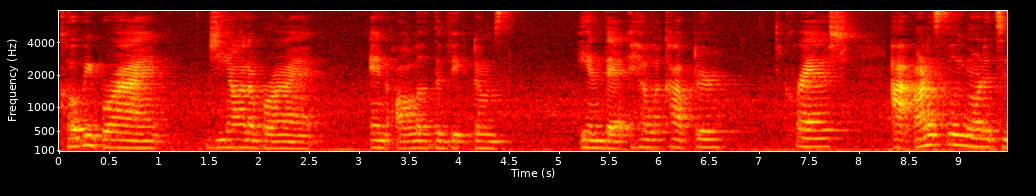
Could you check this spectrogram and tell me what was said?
Kobe Bryant, Gianna Bryant, and all of the victims in that helicopter crash. I honestly wanted to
